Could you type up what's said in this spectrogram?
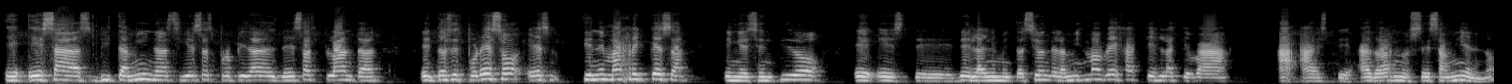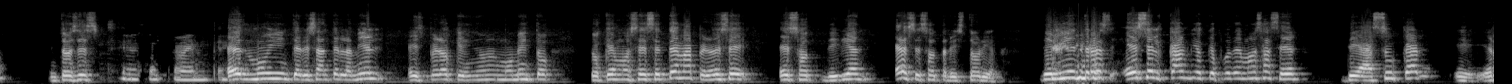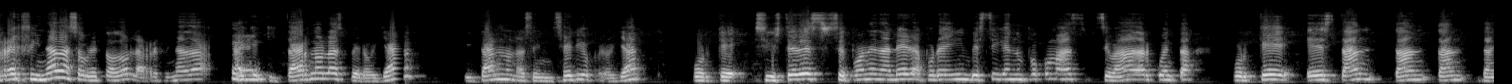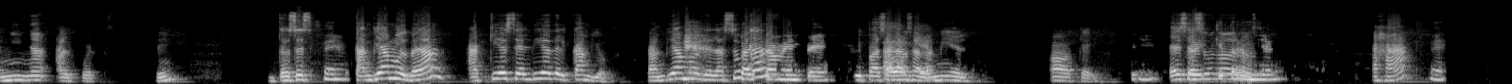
eh, esas vitaminas y esas propiedades de esas plantas. Entonces, por eso es, tiene más riqueza en el sentido eh, este, de la alimentación de la misma abeja, que es la que va a, este, a darnos esa miel, ¿no? Entonces, es muy interesante la miel. Espero que en un momento toquemos ese tema, pero ese, eso dirían, esa es otra historia. De mientras, es el cambio que podemos hacer de azúcar eh, refinada, sobre todo, la refinada hay que quitárnoslas, pero ya, quitárnoslas en serio, pero ya, porque si ustedes se ponen a leer por ahí, investiguen un poco más, se van a dar cuenta por qué es tan, tan, tan dañina al cuerpo. ¿sí? Entonces, cambiamos, ¿verdad? Aquí es el día del cambio. Cambiamos del azúcar Exactamente. Y pasamos a la, miel. Ok. Ese es uno de los... Ajá.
